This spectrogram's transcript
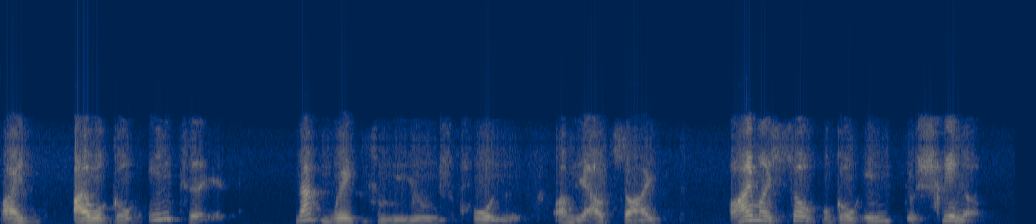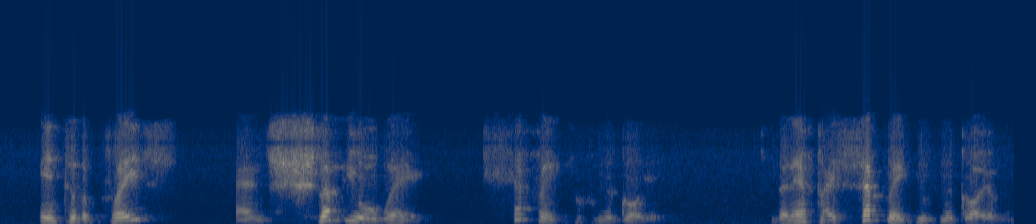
right? I will go into it, not wait for you, for you on the outside. I myself will go into Shechina, into the place and schlep you away, separate you from the Goyim. Then after I separate you from the Goyim,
